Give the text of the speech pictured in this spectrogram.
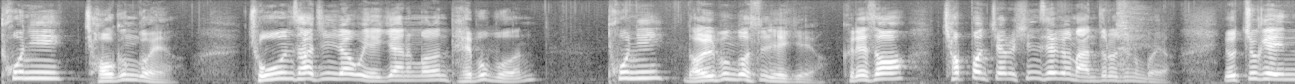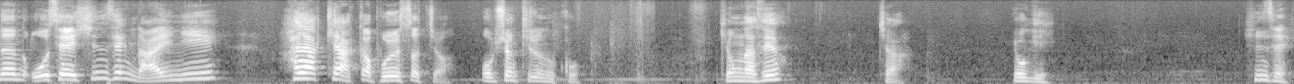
톤이 적은 거예요. 좋은 사진이라고 얘기하는 거는 대부분 톤이 넓은 것을 얘기해요. 그래서 첫 번째로 흰색을 만들어 주는 거예요. 이쪽에 있는 옷의 흰색 라인이 하얗게 아까 보였었죠. 옵션 키를 놓고. 기억나세요? 자, 여기 흰색.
